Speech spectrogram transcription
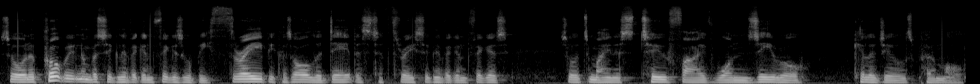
So an appropriate number of significant figures will be 3 because all the data is to 3 significant figures. So it's minus 2510 kilojoules per mole.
